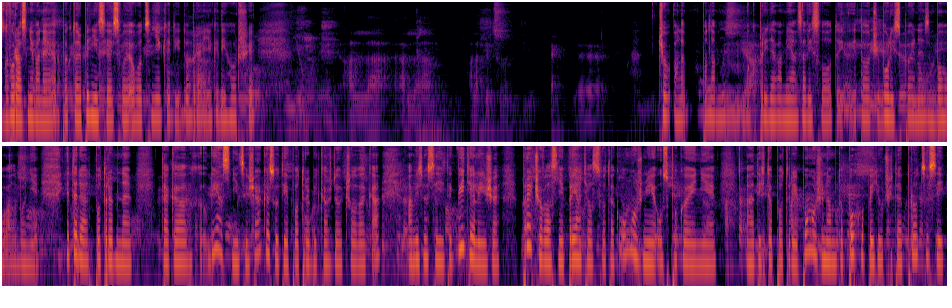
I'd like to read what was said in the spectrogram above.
zdôrazňované, ktoré priniesie aj svoje ovoci, niekedy dobré, niekedy horšie. čo ale podľa mňa, ako pridávam ja, závislo od toho, či boli spojené s Bohom alebo nie. Je teda potrebné tak eh, vyjasniť si, že aké sú tie potreby každého človeka, aby sme si tak videli, že prečo vlastne priateľstvo tak umožňuje uspokojenie eh, týchto potrieb. Pomôže nám to pochopiť určité procesy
